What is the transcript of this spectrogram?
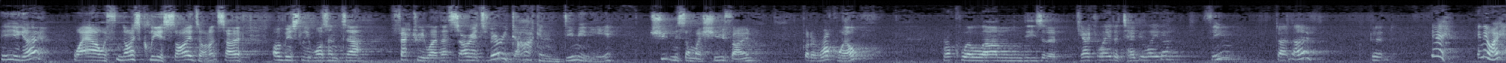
There you go. Wow, with nice clear sides on it. So obviously it wasn't uh, factory like that. Sorry, it's very dark and dim in here. shooting this on my shoe phone. Got a Rockwell Rockwell, um, is it a calculator, tabulator thing? Don't know. But yeah, anyway,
